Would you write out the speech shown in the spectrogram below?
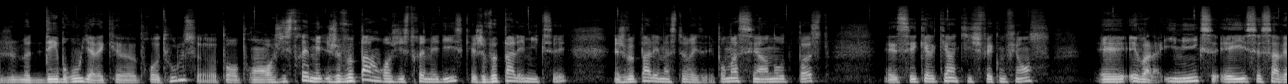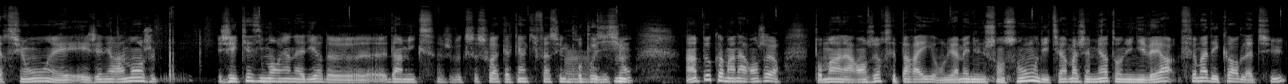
je me débrouille avec euh, Pro Tools euh, pour pour enregistrer, mais je veux pas enregistrer mes disques et je veux pas les mixer et je veux pas les masteriser. Pour moi, c'est un autre poste et c'est quelqu'un qui je fais confiance. Et, et voilà, il mixe et c'est sa version. Et, et généralement, je, j'ai quasiment rien à dire de- d'un mix. Je veux que ce soit quelqu'un qui fasse une Mmh. proposition, un peu comme un arrangeur. Pour moi, un arrangeur, c'est pareil. On lui amène une chanson, on dit tiens, moi j'aime bien ton univers, fais-moi des cordes là-dessus.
